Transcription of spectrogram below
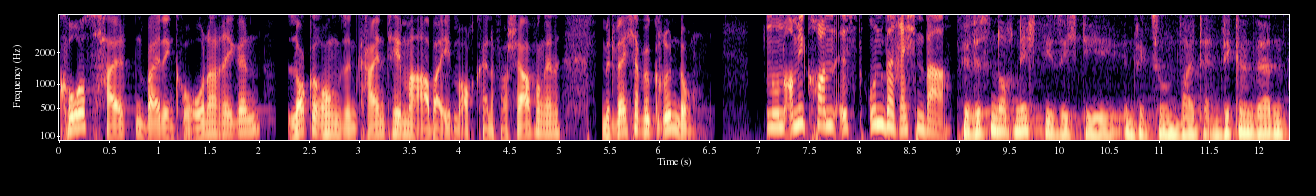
Kurs halten bei den Corona-Regeln. Lockerungen sind kein Thema, aber eben auch keine Verschärfungen. Mit welcher Begründung? Nun, Omikron ist unberechenbar. Wir wissen noch nicht, wie sich die Infektionen weiterentwickeln werden.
